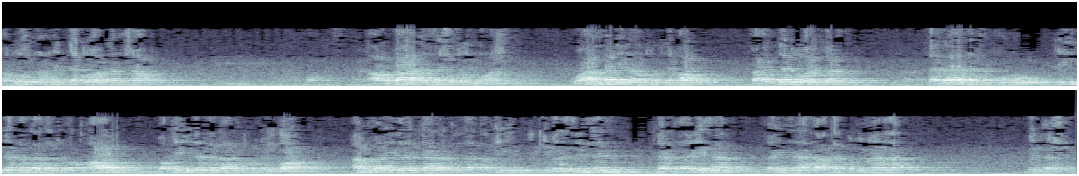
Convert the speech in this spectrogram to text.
فتصبح عدتها كم شهر؟ أربعة أشهر وعشرة وأما إذا طلقت فعدتها كم؟ ثلاثة قلوب قيل ثلاثة أطهار وقيل ثلاثة حيضان أما إذا كانت لا تحيض بكبر سن كالآيسة فإنها تعتد بماذا؟ بالأشهر.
